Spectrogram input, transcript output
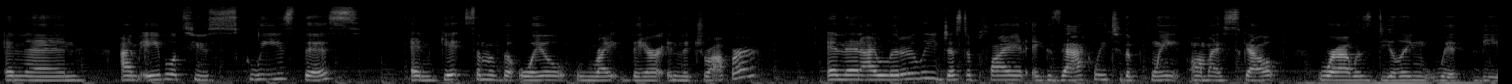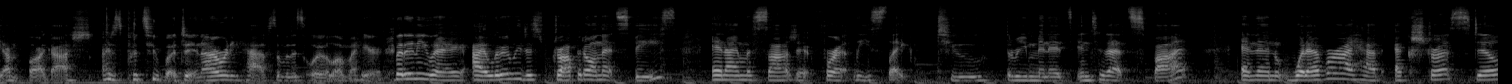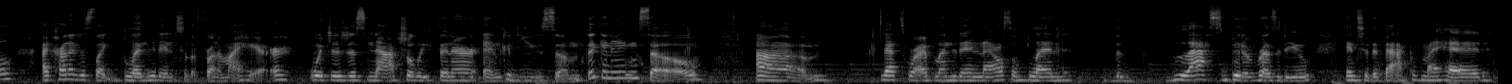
And then I'm able to squeeze this and get some of the oil right there in the dropper. And then I literally just apply it exactly to the point on my scalp where I was dealing with the, um, oh my gosh, I just put too much in. I already have some of this oil on my hair. But anyway, I literally just drop it on that space and I massage it for at least like two, three minutes into that spot. And then whatever I have extra still, I kind of just like blend it into the front of my hair, which is just naturally thinner and could use some thickening. So um, that's where I blend it in. And I also blend the last bit of residue into the back of my head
